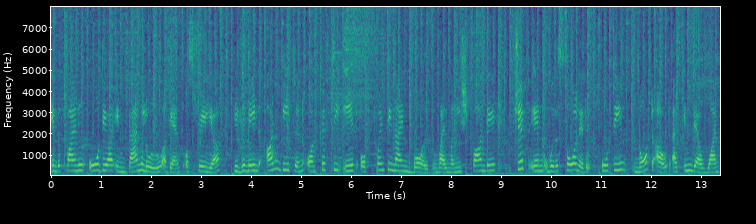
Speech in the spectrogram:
in the final ODI in Bangalore against Australia. He remained unbeaten on 58 of 29 balls while Manish Pandey chipped in with a solid 14 not out as India won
